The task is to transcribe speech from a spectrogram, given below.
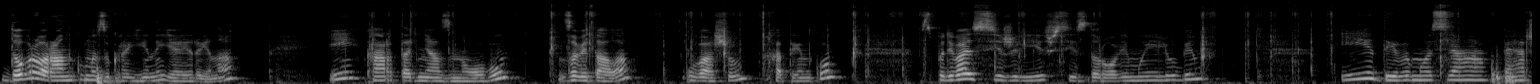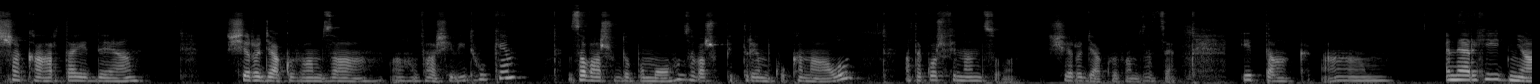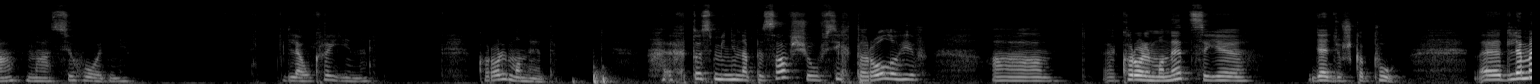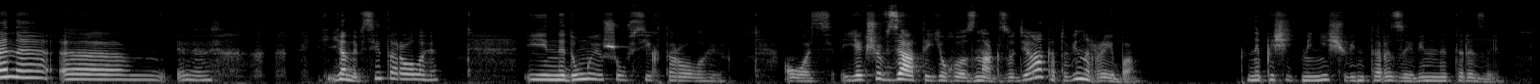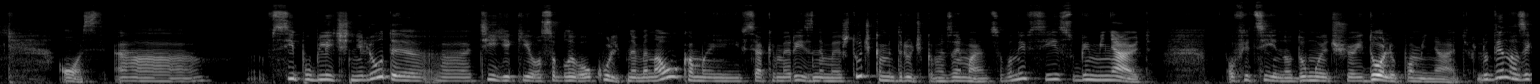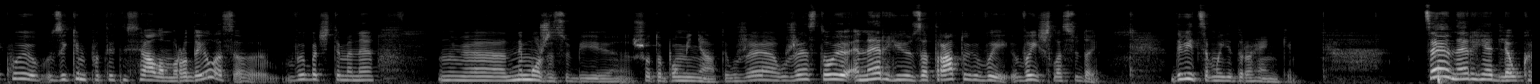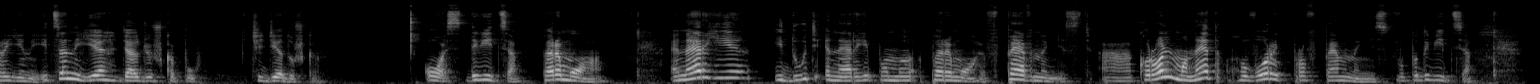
Доброго ранку, ми з України, я Ірина. І карта дня знову завітала у вашу хатинку. Сподіваюсь, всі живі, всі здорові, мої любі. І дивимося, перша карта йде. Щиро дякую вам за ваші відгуки, за вашу допомогу, за вашу підтримку каналу, а також фінансово. Щиро дякую вам за це. І так. Енергії дня на сьогодні для України. Король монет. Хтось мені написав, що у всіх тарологів а, король монет це є дядюшка Пу. Е, Для мене е, е, я не всі тарологи, і не думаю, що у всіх тарологів. Ось, якщо взяти його знак зодіака, то він риба. Не пишіть мені, що він Терези, він не Терези. Ось. Всі публічні люди, е, ті, які особливо окультними науками і всякими різними штучками, дрючками займаються, вони всі собі міняють офіційно, думають, що і долю поміняють. Людина, з, якою, з яким потенціалом родилася, вибачте мене, е, не може собі щось поміняти. Уже, уже з тою енергією, затратою ви- вийшла сюди. Дивіться, мої дорогенькі. Це енергія для України. І це не є дядюшка Пу чи дідушка. Ось, дивіться, перемога. Енергії ідуть енергії перемоги, впевненість. Король монет говорить про впевненість. Ви подивіться,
